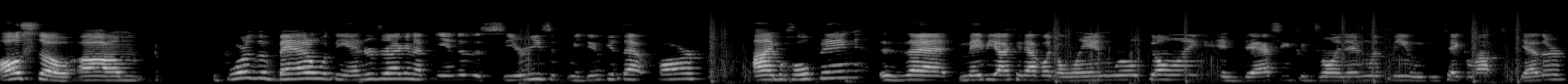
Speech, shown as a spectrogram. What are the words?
Also, um, for the battle with the Ender Dragon at the end of the series, if we do get that far, I'm hoping that maybe I could have like a LAN world going and Dashy could join in with me and we can take them out together.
